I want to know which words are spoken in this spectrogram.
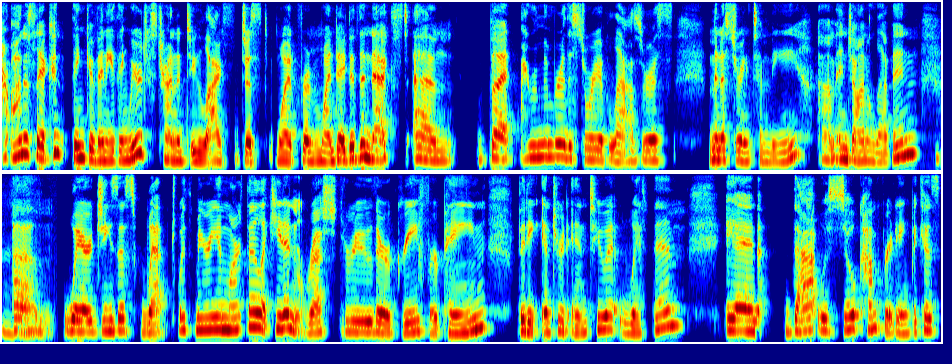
I- honestly i couldn't think of anything. We were just trying to do life just went from one day to the next. Um but I remember the story of Lazarus ministering to me um, in John 11, um, where Jesus wept with Mary and Martha. Like he didn't rush through their grief or pain, but he entered into it with them. And that was so comforting because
